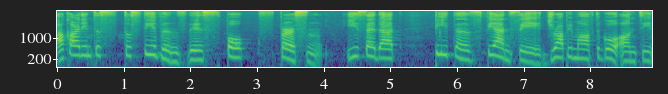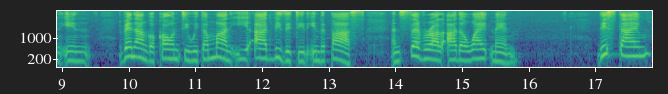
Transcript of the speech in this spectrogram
According to, to Stevens, the spokesperson, he said that Peter's fiancee dropped him off to go hunting in Venango County with a man he had visited in the past and several other white men. This time,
